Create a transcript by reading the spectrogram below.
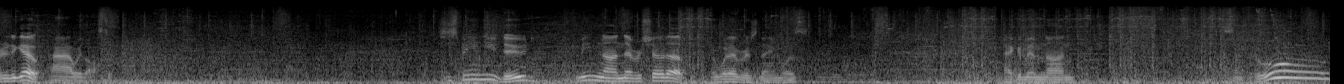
Where did it go? Ah, we lost it. It's just me and you, dude. Memnon never showed up, or whatever his name was. Agamemnon. Something. Ooh!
